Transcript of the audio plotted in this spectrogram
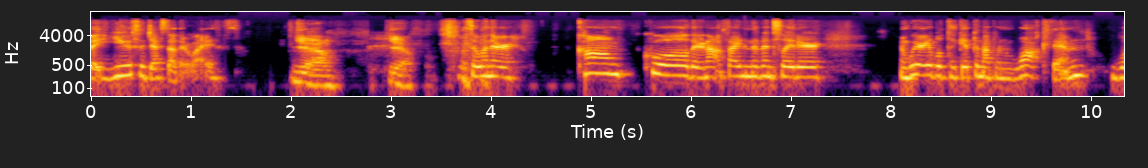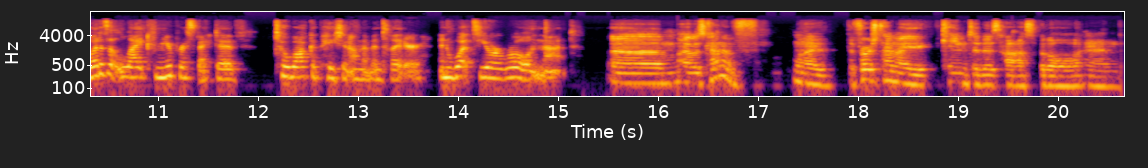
But you suggest otherwise. yeah, yeah. so when they're calm, cool, they're not fighting the ventilator, and we're able to get them up and walk them, what is it like from your perspective to walk a patient on the ventilator? And what's your role in that? Um, I was kind of when I the first time I came to this hospital and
